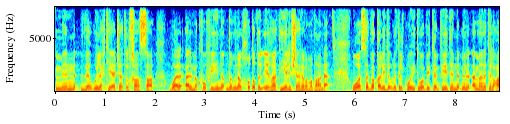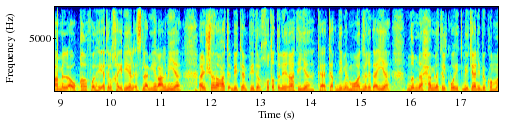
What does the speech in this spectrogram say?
من ذوي الاحتياجات الخاصة والمكفوفين ضمن الخطط الإغاثية لشهر رمضان. وسبق لدولة الكويت وبتنفيذ من الأمانة العامة للأوقاف والهيئة الخيرية الإسلامية العالمية أن شرعت بتنفيذ الخطط الإغاثية كتقديم المواد الغذائية ضمن حملة الكويت بجانبكم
